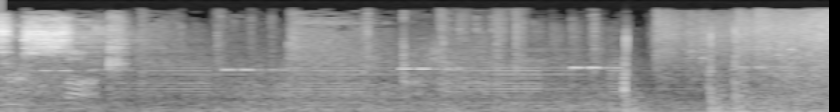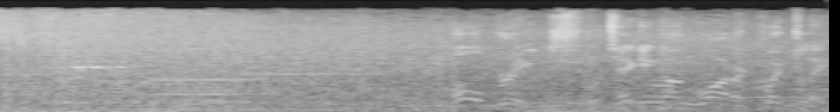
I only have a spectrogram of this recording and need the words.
Cruiser sunk. Hull breach. We're taking on water quickly.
